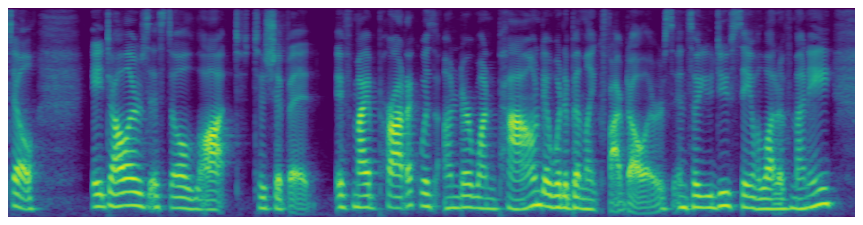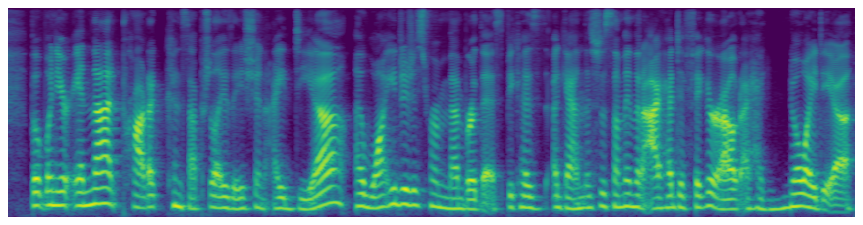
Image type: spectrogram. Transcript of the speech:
still, $8 is still a lot to ship it if my product was under one pound, it would have been like $5. And so you do save a lot of money. But when you're in that product conceptualization idea, I want you to just remember this because, again, this was something that I had to figure out. I had no idea.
